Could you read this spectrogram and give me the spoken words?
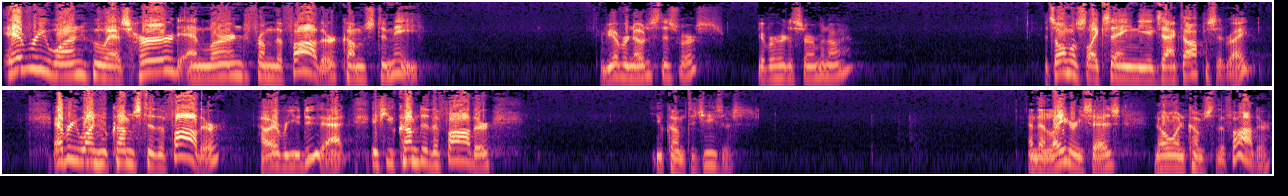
Everyone who has heard and learned from the Father comes to me. Have you ever noticed this verse? You ever heard a sermon on it? It's almost like saying the exact opposite, right? Everyone who comes to the Father, however you do that, if you come to the Father, you come to Jesus. And then later he says, No one comes to the Father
